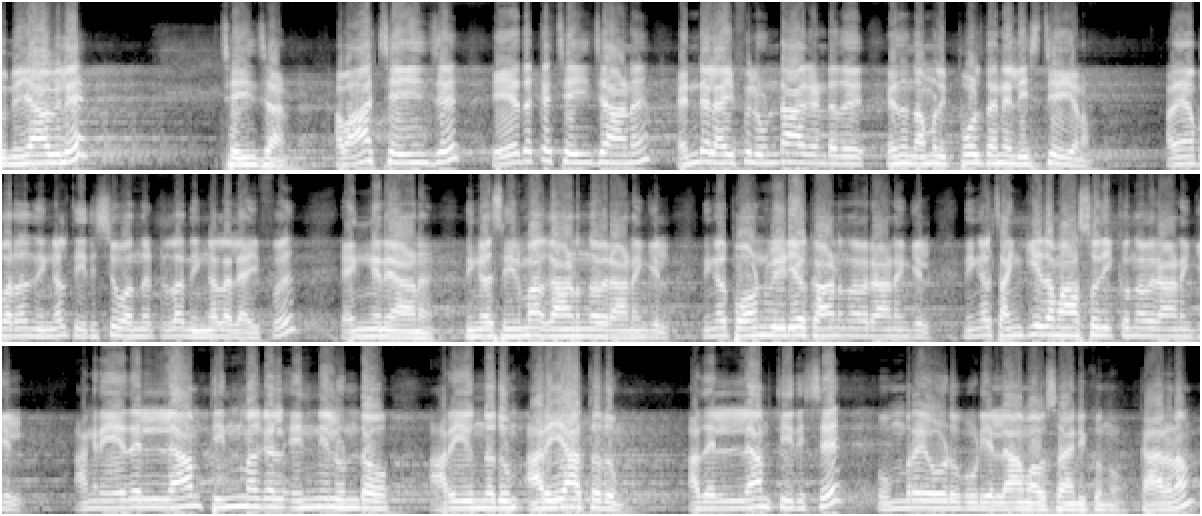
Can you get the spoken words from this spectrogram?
ദുനിയാവിലെ ചേഞ്ചാണ് അപ്പോൾ ആ ചേഞ്ച് ഏതൊക്കെ ചേഞ്ചാണ് എന്റെ ലൈഫിൽ ഉണ്ടാകേണ്ടത് എന്ന് നമ്മൾ ഇപ്പോൾ തന്നെ ലിസ്റ്റ് ചെയ്യണം. അത് ഞാൻ പറഞ്ഞത് നിങ്ങൾ തിരിച്ചു വന്നിട്ടുള്ള നിങ്ങളുടെ ലൈഫ് എങ്ങനെയാണ്? നിങ്ങൾ സിനിമ കാണുന്നവരാണെങ്കിൽ നിങ്ങൾ പോൺ വീഡിയോ കാണുന്നവരാണെങ്കിൽ നിങ്ങൾ സംഗീതം ആസ്വദിക്കുന്നവരാണെങ്കിൽ അങ്ങനെ ഏതെല്ലാം തിന്മകൾ എന്നിലുണ്ടോ അറിയുന്നതും അറിയാത്തതും അതെല്ലാം തിരിച്ച് ഉംറയോടുകൂടി എല്ലാം അവസാനിക്കുന്നു. കാരണം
